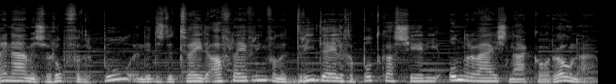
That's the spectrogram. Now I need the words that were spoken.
Mijn naam is Rob van der Poel en dit is de tweede aflevering van de driedelige podcastserie Onderwijs na corona.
